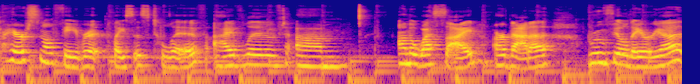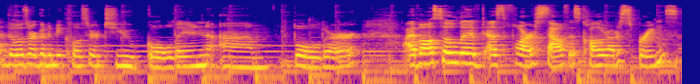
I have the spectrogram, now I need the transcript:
personal favorite places to live. I've lived um, on the west side, Arvada, Broomfield area. Those are gonna be closer to Golden, um, Boulder. I've also lived as far south as Colorado Springs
